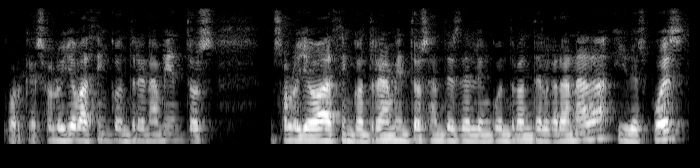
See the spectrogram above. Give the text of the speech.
porque solo lleva cinco entrenamientos Solo llevaba cinco entrenamientos antes del encuentro ante el Granada y después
